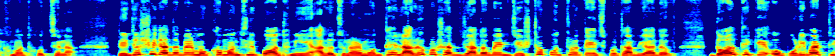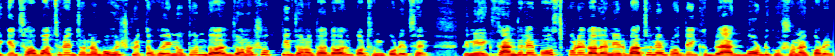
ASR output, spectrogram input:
একমত হচ্ছে না। তেজস্বী যাদবের মুখ্যমন্ত্রী পদ নিয়ে আলোচনার মধ্যে লালু প্রসাদ যাদবের জ্যেষ্ঠ পুত্র তেজ প্রতাপ যাদব দল থেকে ও পরিবার থেকে ছ বছরের জন্য বহিষ্কৃত হয়ে নতুন দল জনশক্তি জনতা দল গঠন করেছেন। তিনি এক স্যান্ডেলে পোস্ট করে দলের নির্বাচনের প্রতীক ব্ল্যাকবোর্ড ঘোষণা করেন।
